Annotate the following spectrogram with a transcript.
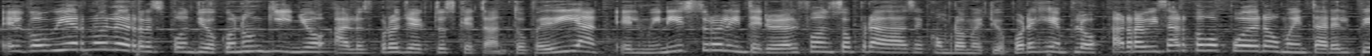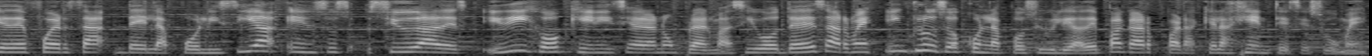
el gobierno le respondió con un guiño a los proyectos que tanto pedían. El ministro del Interior, Alfonso Prada, se comprometió, por ejemplo, a revisar cómo pueden aumentar el pie de fuerza de la policía policía en sus ciudades y dijo que iniciarán un plan masivo de desarme, incluso con la posibilidad de pagar para que la gente se sume.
